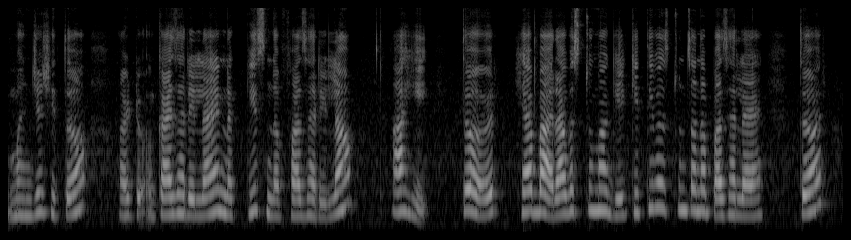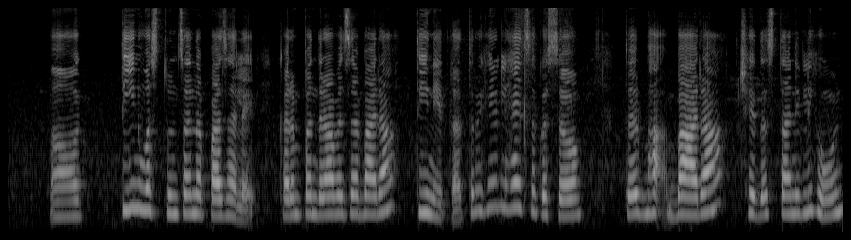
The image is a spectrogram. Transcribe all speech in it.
म्हणजेच इथं काय झालेलं आहे? नक्कीच नफा झालेला आहे. तर ह्या बारा वस्तूमागे किती वस्तूंचा नफा झाला आहे तर तीन वस्तूंचा नफा झाला आहे कारण पंधरा वजा बारा तीन येतात. तर हे लिहायचं कसं? तर भा बारा छेदस्थानी लिहून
